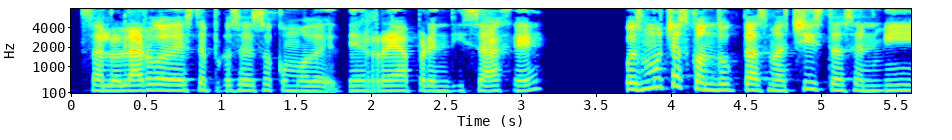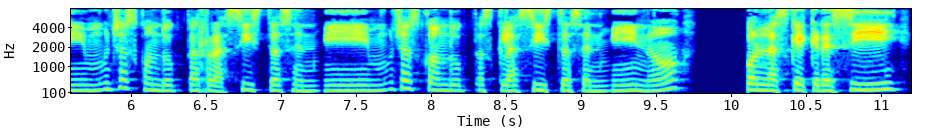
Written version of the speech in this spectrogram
pues, a lo largo de este proceso como de, de reaprendizaje, pues muchas conductas machistas en mí, muchas conductas racistas en mí, muchas conductas clasistas en mí, ¿no? Con las que crecí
